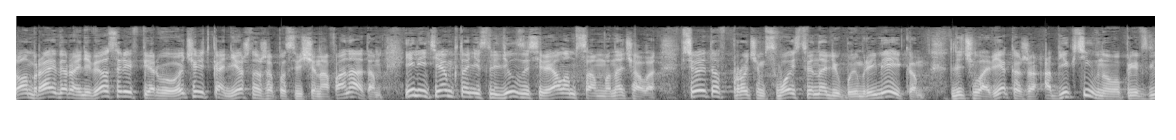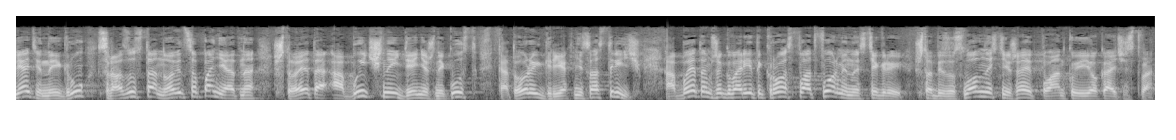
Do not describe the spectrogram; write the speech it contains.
Tomb Raider Anniversary в первую очередь, конечно же, посвящена фанатам или тем, кто не следил за сериалом с самого начала. Все это, впрочем, свойственно любым ремейкам. Для человека же, объективного при взгляде на игру, сразу становится понятно, что это обычный денежный куст, который грех не состричь. Об этом же говорит и кроссплатформенность игры, что, безусловно, снижает планку ее качества.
